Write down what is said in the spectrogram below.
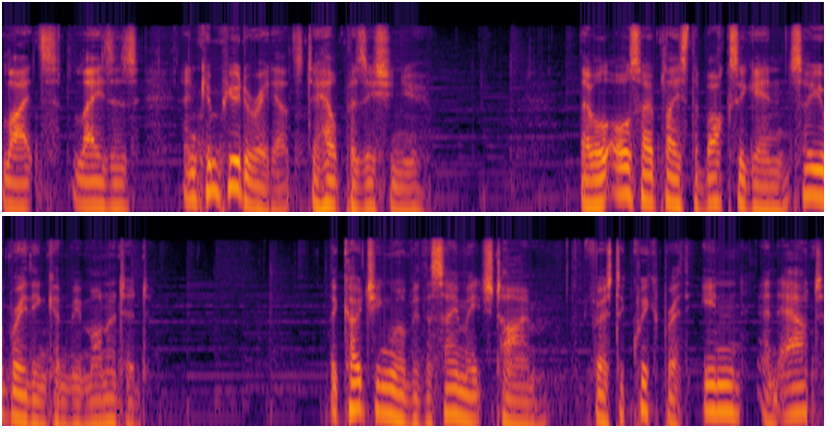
lights, lasers, and computer readouts to help position you. They will also place the box again so your breathing can be monitored. The coaching will be the same each time. First a quick breath in and out,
